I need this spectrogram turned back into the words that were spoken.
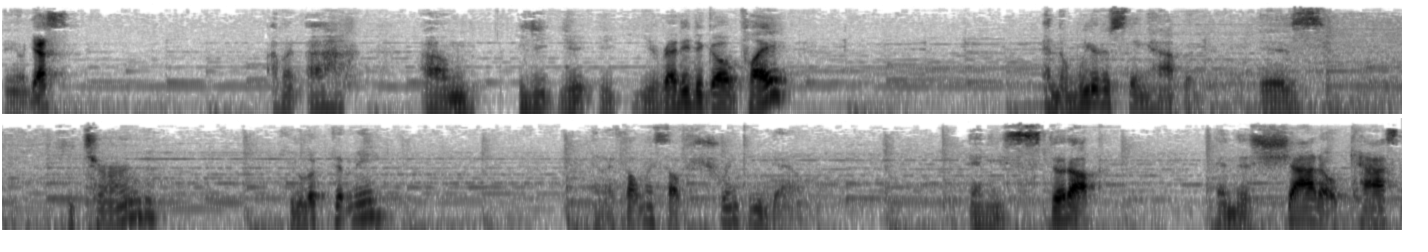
And he went, Yes. I went, uh, um, you, you, you ready to go play? And the weirdest thing happened is he turned, he looked at me, and I felt myself shrinking down. And he stood up and this shadow cast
